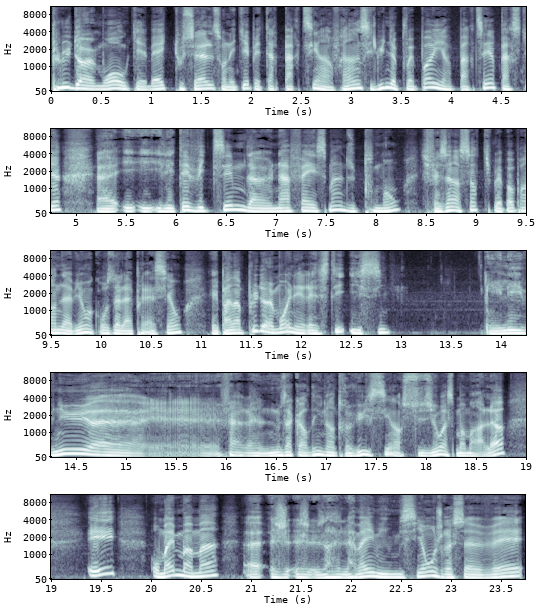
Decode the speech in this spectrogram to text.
plus d'un mois au Québec tout seul. Son équipe était repartie en France et lui ne pouvait pas y repartir parce que euh, il, il était victime d'un affaissement du poumon qui faisait en sorte qu'il ne pouvait pas prendre l'avion à cause de la pression. Et pendant plus d'un mois, il est resté ici. Et il est venu euh, euh, faire nous accorder une entrevue ici en studio à ce moment-là. Et au même moment, euh, dans la même émission, je recevais,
